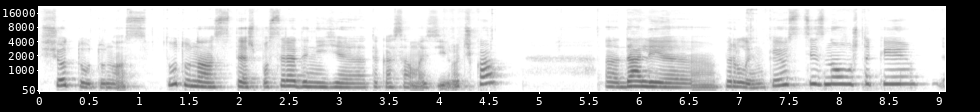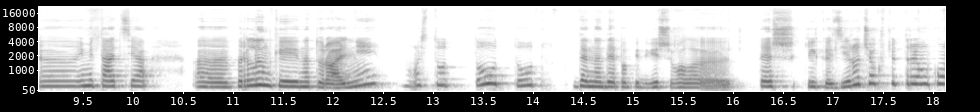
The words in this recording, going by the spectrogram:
Що тут у нас? Тут у нас теж посередині є така сама зірочка. Е, Далі е, перлинки, ось ці знову ж таки, е, імітація. Перлинки натуральні. Ось тут, тут, тут, де-не-де попідвішувала е, теж кілька зірочок в підтримку.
